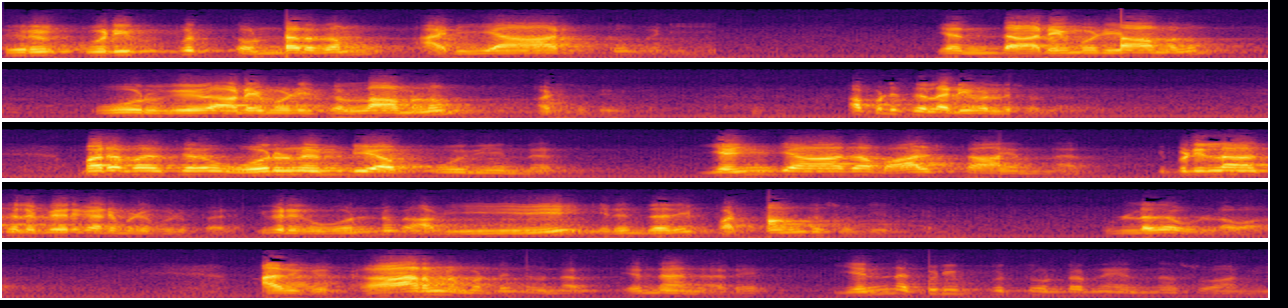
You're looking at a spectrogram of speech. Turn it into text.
திருக்குறிப்பு தொண்டர்தம் அடியார்க்கும் அடியே எந்த அடைமொழி இல்லாமலும் ஊருக்கு அடைமொழி சொல்லாமலும் அப்படி அப்படி சில அடிவர்கள் சொன்னார். மரப ஒரு நம்பி அப்பூதியினர் எஞ்சாத வாழ்த்தா என்ன இப்படி எல்லாம் சில பேருக்கு அடிமொழி கொடுப்பாரு. இவருக்கு ஒண்ணும் அவையே இருந்ததை பட்டாங்க சொல்லியிருக்காரு. உள்ளத உள்ளவா? அதுக்கு காரணம் மட்டும் சொன்னார். என்னன்னாரு? என்ன குறிப்பு தொண்டர்னு என்ன சுவாமி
